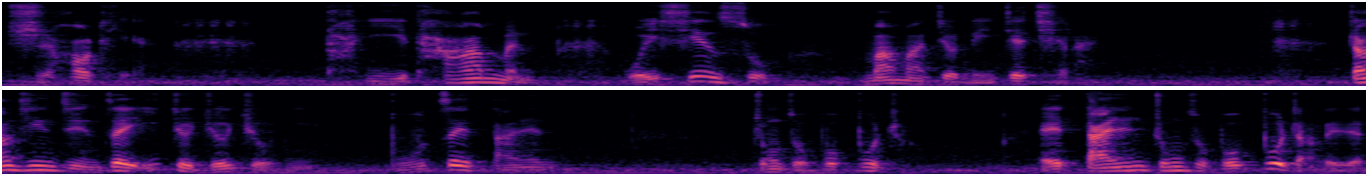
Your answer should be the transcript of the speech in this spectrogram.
迟浩田，他以他们为线索，慢慢就连接起来。张清景在一九九九年不再担任中组部部长，而担任中组部部长的人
